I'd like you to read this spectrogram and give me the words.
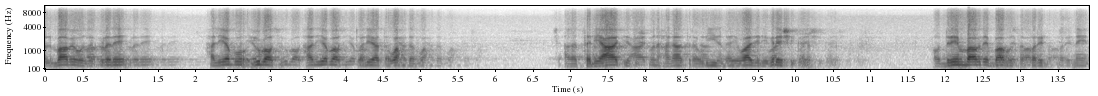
بل باب وذکر لري هل يبو يبعث هل يبعث الطليعه وحده چې هغه تلیات د دشمن حالات راوړي نه دی واځي لګرې شي کنه او دریم باب دی باب سفر الاثنين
